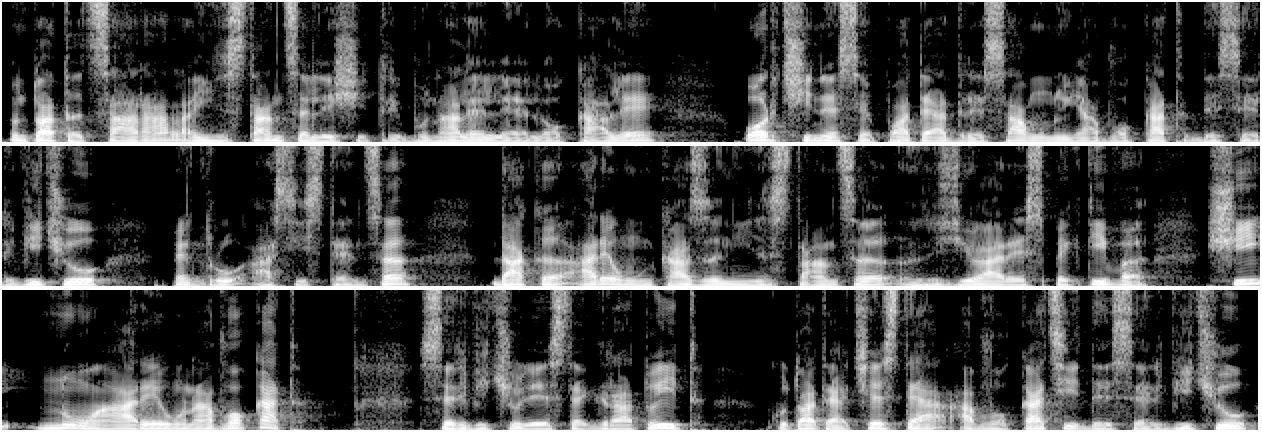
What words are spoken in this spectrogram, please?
În toată țara, la instanțele și tribunalele locale, oricine se poate adresa unui avocat de serviciu pentru asistență dacă are un caz în instanță în ziua respectivă și nu are un avocat. Serviciul este gratuit. Cu toate acestea, avocații de serviciu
